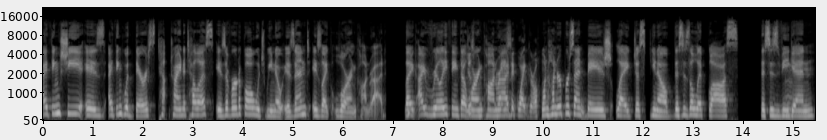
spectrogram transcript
I think she is. I think what they're t- trying to tell us is a vertical, which we know isn't, is like Lauren Conrad. Like, I really think that Just Lauren Conrad, Basic white girl. 100% beige, like, just, you know, this is a lip gloss, this is mm-hmm. vegan.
